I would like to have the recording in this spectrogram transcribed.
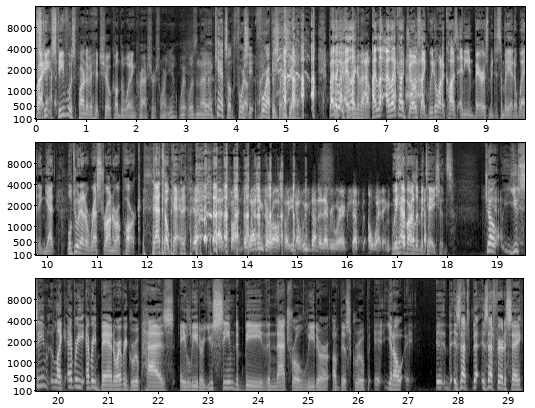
Right. Steve, Steve was part of a hit show called The Wedding Crashers, weren't you? Wasn't that? Uh, A, canceled four se- four episodes. Yeah. By the way, I like, that up. I, li- I like how Joe's like, we don't want to cause any embarrassment to somebody at a wedding, yet we'll do it at a restaurant or a park. That's okay. yeah, that's fine. The weddings are off. You know, we've done it everywhere except a wedding. we have our limitations. Joe, you seem like every every band or every group has a leader. You seem to be the natural leader of this group. You know, is that is that fair to say?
